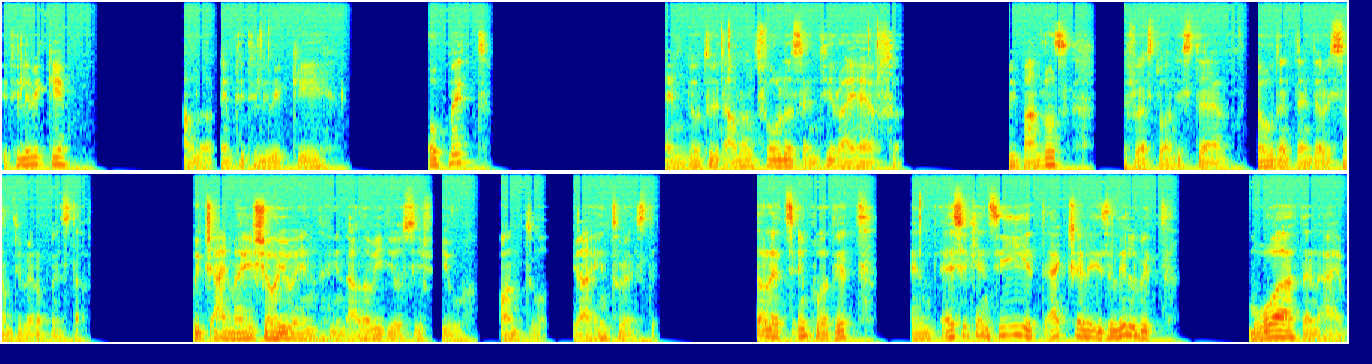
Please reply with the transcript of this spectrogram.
the TiddlyWiki, download empty TiddlyWiki, open it, and go to the downloads folders and here I have three bundles. The first one is the code and then there is some development stuff, which I may show you in, in other videos if you want to, if you are interested. So let's import it and as you can see it actually is a little bit more than I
